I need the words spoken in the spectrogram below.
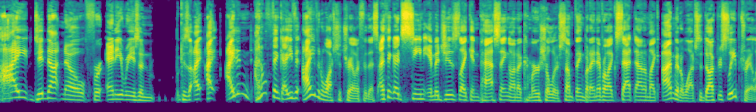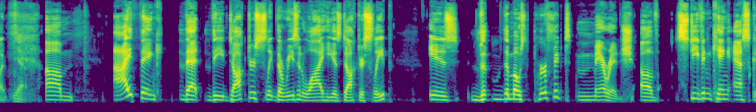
I did not know for any reason because I, I I didn't I don't think I even I even watched the trailer for this. I think I'd seen images like in passing on a commercial or something, but I never like sat down and like I'm gonna watch the Doctor Sleep trailer. Yeah. Um, I think that the Doctor Sleep, the reason why he is Doctor Sleep, is the the most perfect marriage of Stephen King esque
